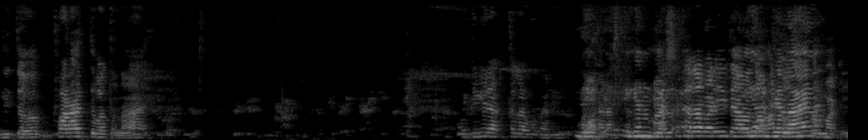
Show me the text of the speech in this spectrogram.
নিতে পারা দিতে পারতো না। মাটি।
